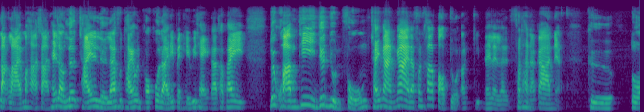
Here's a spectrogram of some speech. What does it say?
หลากหลายมหาศาลให้เราเลือกใช้เลยและสุดท้ายเป็นคอโคไดที่เป็นเฮฟวี่แทงนะทำให้ด้วยความที่ยืดหยุ่นสูงใช้งานง่ายและค่อนข้างตอบโจทย์อังกฤษในหลายๆสถานการณ์เนี่ย คือตัว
